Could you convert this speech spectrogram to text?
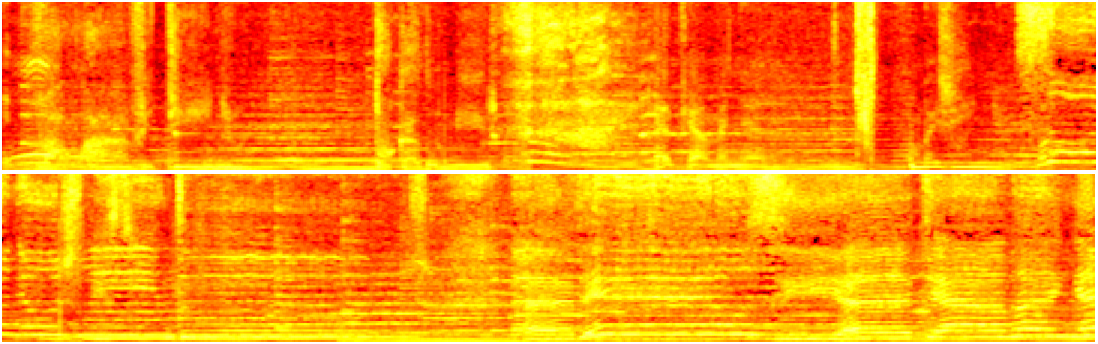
Vá lá, Vitinho. Toca a dormir. Até amanhã. Um beijinho. Sonhos lindos. Adeus e até amanhã.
